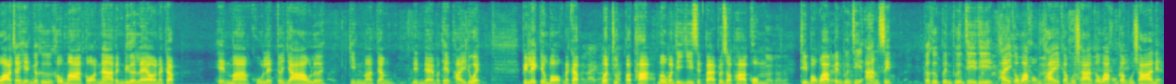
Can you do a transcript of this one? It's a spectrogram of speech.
กว่าจะเห็นก็คือเขามาก่อนหน้าเป็นเดือนแล้วนะครับ เห็นมาคูเล็ตก็ยาวเลย กินมายังดินแดนประเทศไทยด้วย พี่เล็กยังบอกนะครับว่าจุดปะทะเมื่อวันที่ 28 พฤษภาคม ที่บอกว่าเป็นพื้นที่อ้างสิทธิ์ ก็คือเป็นพื้นที่ที่ไทยก็ว่าของไทยกัมพูชาก็ว่าของกัมพูชาเนี่ย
